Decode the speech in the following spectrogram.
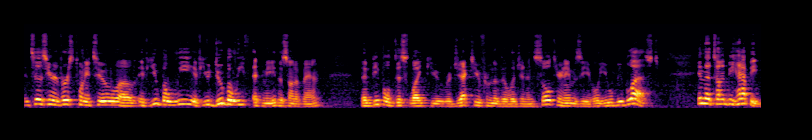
it says here in verse 22 uh, if you believe, if you do believe at me, the Son of Man, then people dislike you, reject you from the village, and insult your name as evil. You will be blessed. In that time, be happy.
